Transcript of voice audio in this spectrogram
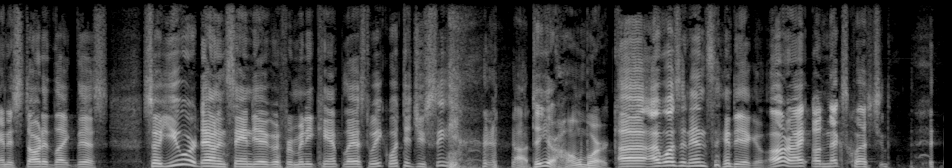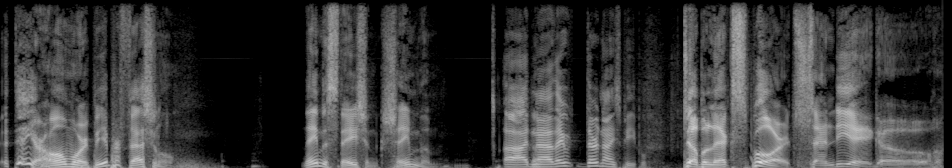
and it started like this. So you were down in San Diego for mini camp last week. What did you see? Oh, do your homework. uh, I wasn't in San Diego. All right. On next question. do your homework. Be a professional. Name the station. Shame them. Uh, no, they they're nice people. Double X Sports, San Diego.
